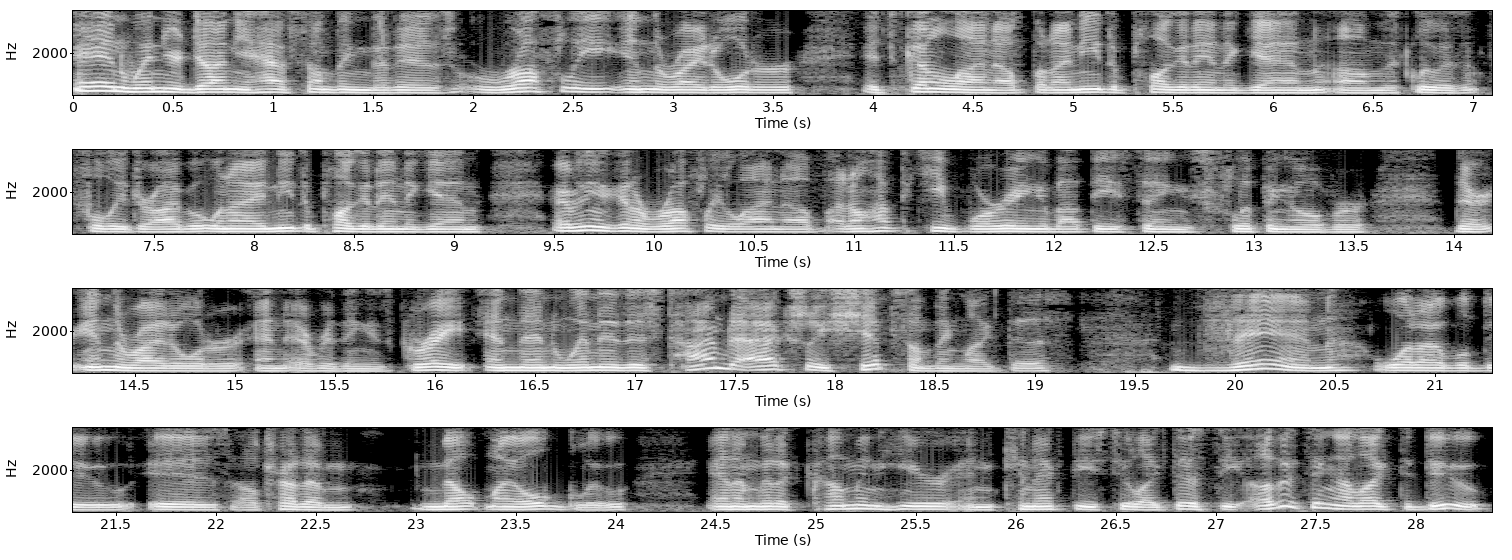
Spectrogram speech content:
and when you're done, you have something that is roughly in the right order. It's going to line up, but I need to plug it in again. Um, the glue isn't fully dry, but when I need to plug it in again, everything's going to roughly line up. I don't have to keep worrying about these things flipping over. They're in the right order and everything is great. And then when it is time to actually ship something like this, then what I will do is I'll try to melt my old glue and I'm going to come in here and connect these two like this. The other thing I like to do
